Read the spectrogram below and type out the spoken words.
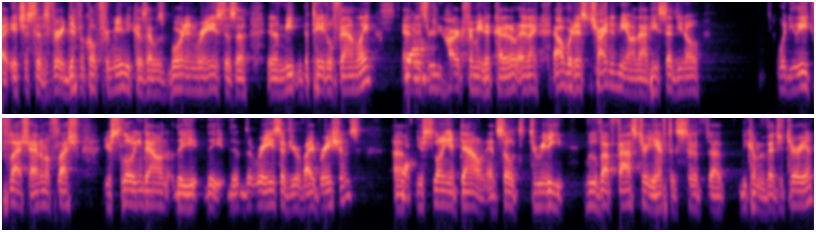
Uh, it's just that it's very difficult for me because I was born and raised as a in a meat and potato family, and yeah. it's really hard for me to cut it out. And I, Albert has chided me on that. He said, you know, when you eat flesh, animal flesh, you're slowing down the the the, the raise of your vibrations uh, you're slowing it down. And so to really move up faster, you have to sort of uh, become a vegetarian.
